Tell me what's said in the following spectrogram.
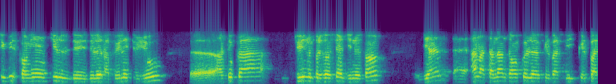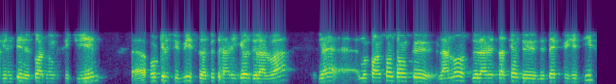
subissent, convient-il de, de, le rappeler toujours, euh, en tout cas, d'une présomption d'innocence, bien, euh, en attendant donc que leur culpabilité ne soit donc située, euh, pour qu'ils subissent toute la rigueur de la loi, bien, euh, nous pensons donc que l'annonce de l'arrestation de, de, ces fugitifs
